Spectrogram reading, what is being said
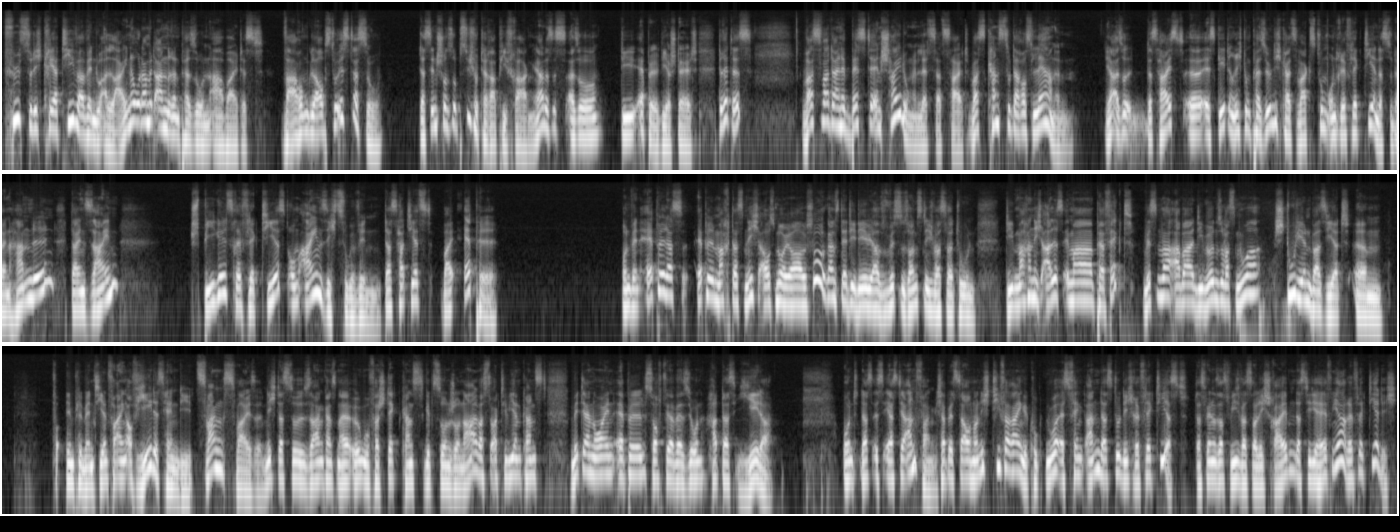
fühlst du dich kreativer, wenn du alleine oder mit anderen Personen arbeitest? Warum glaubst du, ist das so? Das sind schon so Psychotherapiefragen. Ja, das ist also die Apple dir stellt. Drittes, was war deine beste Entscheidung in letzter Zeit? Was kannst du daraus lernen? Ja, also das heißt, äh, es geht in Richtung Persönlichkeitswachstum und Reflektieren, dass du dein Handeln, dein Sein spiegelst, reflektierst, um Einsicht zu gewinnen. Das hat jetzt bei Apple und wenn Apple das, Apple macht das nicht aus, naja, so ganz nette Idee, wir wissen sonst nicht, was wir tun. Die machen nicht alles immer perfekt, wissen wir, aber die würden sowas nur studienbasiert ähm, implementieren, vor allem auf jedes Handy, zwangsweise. Nicht, dass du sagen kannst, naja, irgendwo versteckt gibt es so ein Journal, was du aktivieren kannst. Mit der neuen Apple-Software-Version hat das jeder. Und das ist erst der Anfang. Ich habe jetzt da auch noch nicht tiefer reingeguckt, nur es fängt an, dass du dich reflektierst. Dass wenn du sagst, wie, was soll ich schreiben, dass die dir helfen, ja, reflektier dich.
